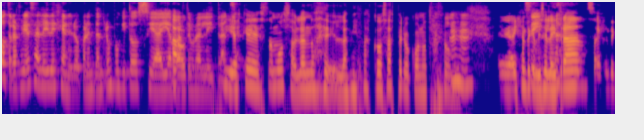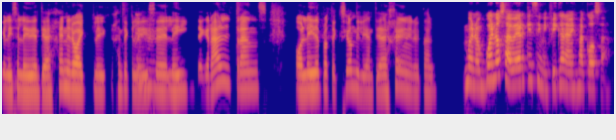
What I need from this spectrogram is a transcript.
o te refieres a ley de género? Para entender un poquito si hay ah, aparte una ley trans. Y es que estamos hablando de las mismas cosas pero con otro nombre. Eh, hay gente que le dice ley trans, hay gente que le dice ley de identidad de género, hay gente que le dice ley integral trans o ley de protección de la identidad de género y tal. Bueno, bueno saber qué significa la misma cosa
